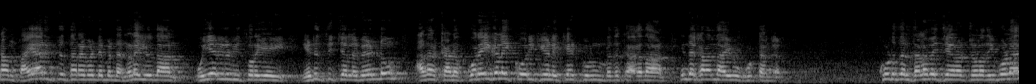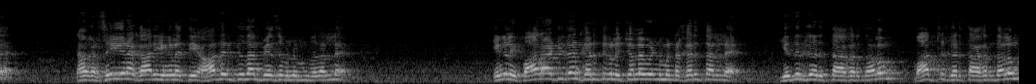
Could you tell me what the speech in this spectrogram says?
நாம் தயாரித்து தர வேண்டும் என்ற நிலையில்தான் உயர்கல்வித்துறையை எடுத்துச் செல்ல வேண்டும். அதற்கான குறைகளை கோரிக்கைகளை கேட்கும் என்பதற்காக தான் இந்த கலந்தாய்வு கூட்டங்கள். கூடுதல் தலைமைச் செயலர் சொன்னதை போல நாங்கள் செய்கிற காரியங்களை ஆதரித்து தான் பேச வேண்டும் என்பதல்ல. எங்களை பாராட்டி தான் கருத்துக்களை சொல்ல வேண்டும் என்ற கருத்து அல்ல எதிர்கருத்தாக இருந்தாலும் மாற்று கருத்தாக இருந்தாலும்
